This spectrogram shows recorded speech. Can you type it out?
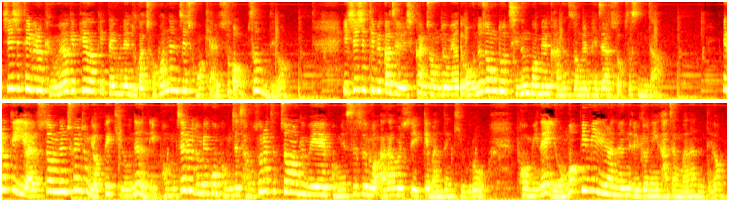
CCTV를 교묘하게 피해갔기 때문에 누가 적었는지 정확히 알 수가 없었는데요. 이 CCTV까지 의식할 정도면 어느 정도 지능 범일 가능성을 배제할 수 없었습니다. 이렇게 이 알 수 없는 초인종 옆의 기호는 이 범죄를 노리고 범죄 장소를 특정하기 위해 범인 스스로 알아볼 수 있게 만든 기호로 범인의 영업 비밀이라는 의견이 가장 많았는데요.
